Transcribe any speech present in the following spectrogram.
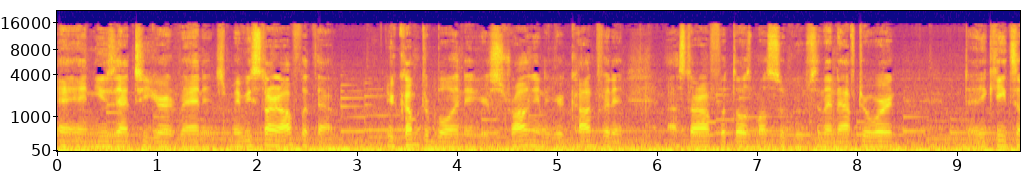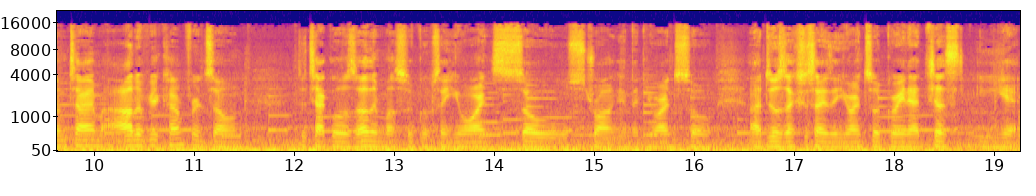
and use that to your advantage. Maybe start off with that you're comfortable in it, you're strong in it, you're confident. Uh, start off with those muscle groups, and then afterward, dedicate some time out of your comfort zone to tackle those other muscle groups that you aren't so strong in, that you aren't so uh, do those exercises that you aren't so great at just yet.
